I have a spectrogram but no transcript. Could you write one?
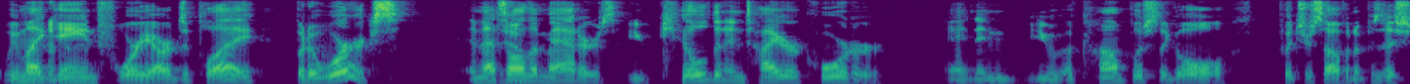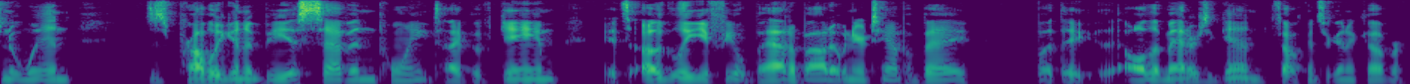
we might gain four yards of play, but it works. And that's Yeah. all that matters. You killed an entire quarter and, and you accomplished the goal. Put yourself in a position to win. This is probably going to be a seven point type of game. It's ugly. You feel bad about it when you're Tampa Bay, but they all that matters again, Falcons are going to cover.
